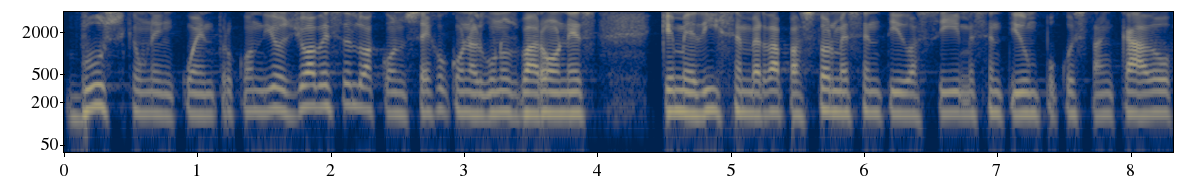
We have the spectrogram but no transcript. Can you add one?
busque un encuentro con Dios. Yo a veces lo aconsejo con algunos varones que me dicen, ¿verdad, pastor? Me he sentido así, me he sentido un poco estancado,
